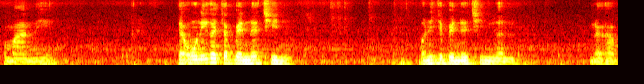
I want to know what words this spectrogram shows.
ประมาณนี้ อย่องค์นี้ก็จะเป็นเนื้อชินวันนี้จะเป็นเนื้อชินเงินนะครับ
